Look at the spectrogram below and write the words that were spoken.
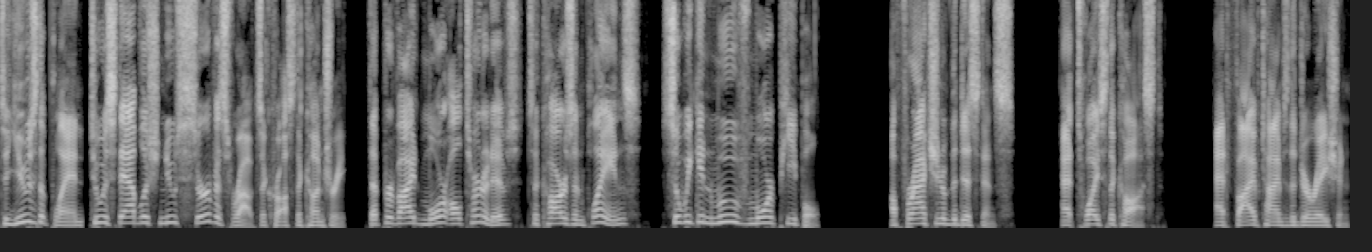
to use the plan to establish new service routes across the country that provide more alternatives to cars and planes so we can move more people. A fraction of the distance, at twice the cost, at five times the duration.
